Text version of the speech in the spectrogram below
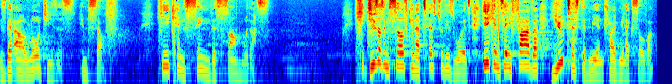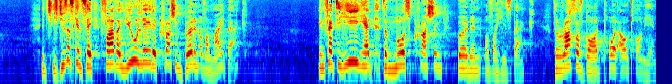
is that our Lord Jesus Himself, He can sing this psalm with us. He, Jesus himself can attest to these words. He can say, Father, you tested me and tried me like silver. Jesus can say, Father, you laid a crushing burden over my back. In fact, he had the most crushing burden over his back. The wrath of God poured out on him.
